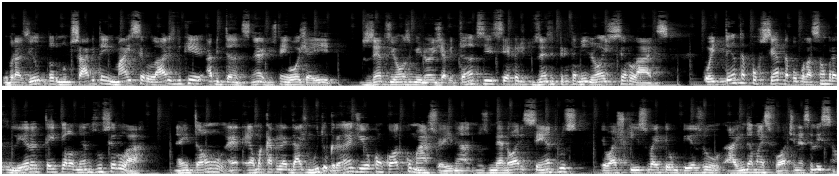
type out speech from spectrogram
O Brasil, todo mundo sabe, tem mais celulares do que habitantes, né? A gente tem hoje aí 211 milhões de habitantes e cerca de 230 milhões de celulares. 80% da população brasileira tem pelo menos um celular. Né? Então, é, é, uma capilaridade muito grande e eu concordo com o Márcio aí. Na, nos menores centros, eu acho que isso vai ter um peso ainda mais forte nessa eleição.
